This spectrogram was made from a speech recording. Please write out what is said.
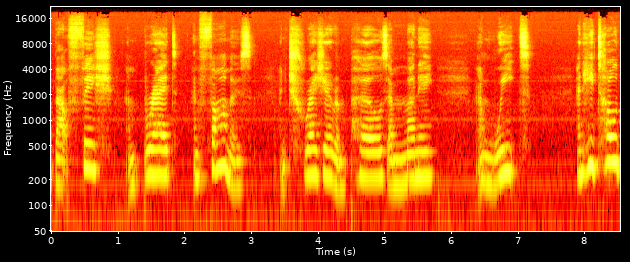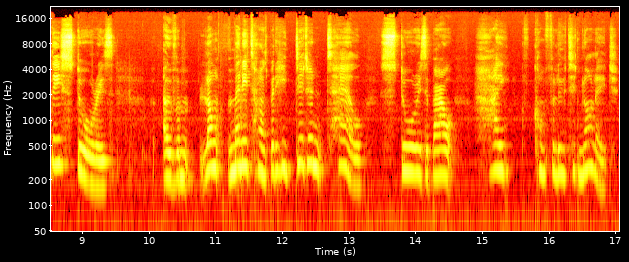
about fish and bread and farmers and treasure and pearls and money and wheat. And he told these stories over long many times, but he didn't tell stories about high convoluted knowledge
